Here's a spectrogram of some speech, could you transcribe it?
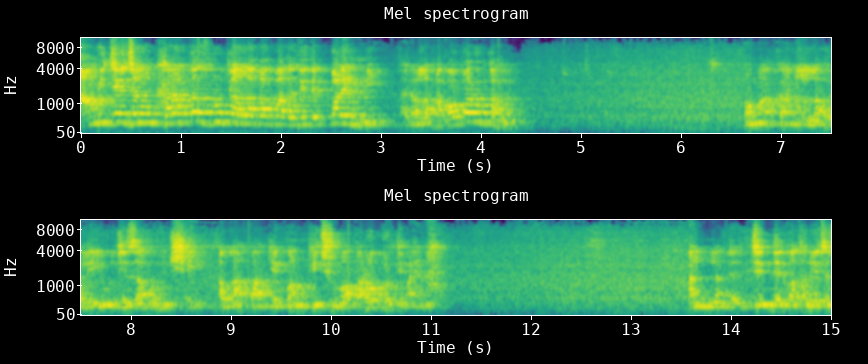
আমি চেয়েছিলাম খারাপ কাজ করতে আল্লাহ পাক বাধা দিতে পারেননি। তাহলে আল্লাহ পাক অপারক তাহলে। ওমা কান আল্লাহ আল্লাহ পাককে কোনো কিছু অপারক করতে পারে না। জিনদের কথা রয়েছে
